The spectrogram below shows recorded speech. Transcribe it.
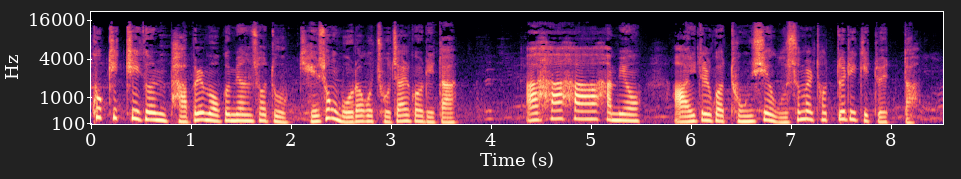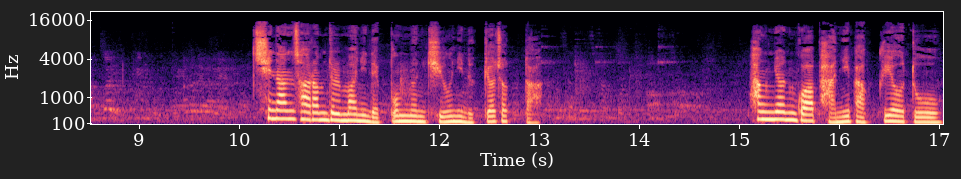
초코키킥은 밥을 먹으면서도 계속 뭐라고 조잘거리다 아하하 하며 아이들과 동시에 웃음을 터뜨리기도 했다. 친한 사람들만이 내뿜는 기운이 느껴졌다. 학년과 반이 바뀌어도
